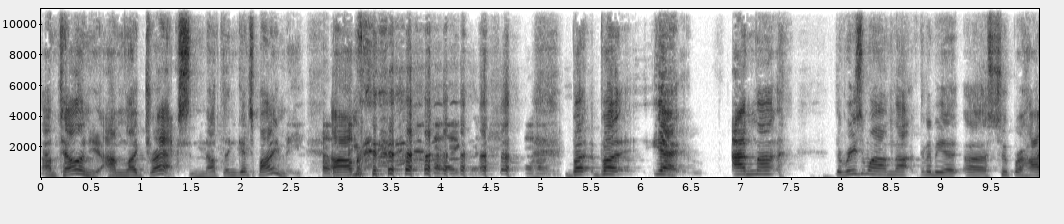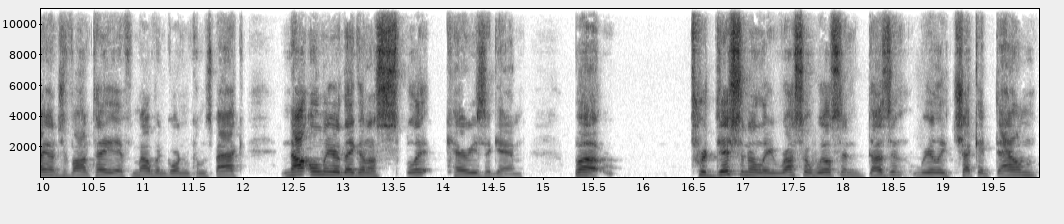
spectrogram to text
I'm telling you, I'm like Drax. Nothing gets by me. I like, um, I like that. Uh-huh. But but yeah, I'm not. The reason why I'm not going to be a, a super high on Javonte if Melvin Gordon comes back, not only are they going to split carries again, but traditionally Russell Wilson doesn't really check it down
